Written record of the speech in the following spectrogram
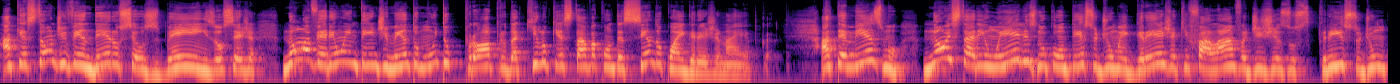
a questão de vender os seus bens, ou seja, não haveria um entendimento muito próprio daquilo que estava acontecendo com a igreja na época. Até mesmo não estariam eles no contexto de uma igreja que falava de Jesus Cristo, de um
